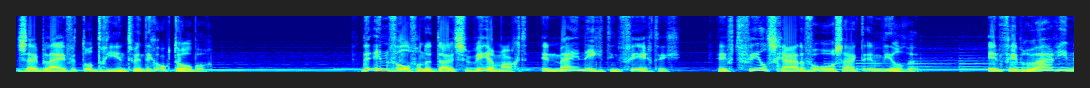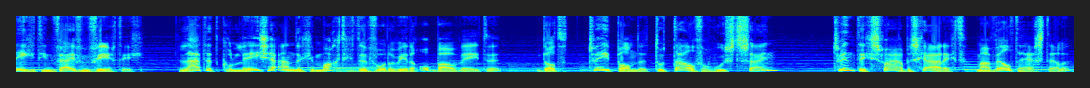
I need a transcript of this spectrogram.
Zij blijven tot 23 oktober. De inval van de Duitse Weermacht in mei 1940 heeft veel schade veroorzaakt in Wielre. In februari 1945 laat het college aan de gemachtigden voor de wederopbouw weten dat twee panden totaal verwoest zijn, 20 zwaar beschadigd, maar wel te herstellen,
